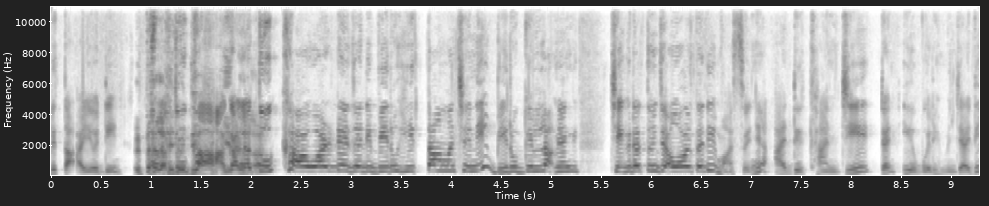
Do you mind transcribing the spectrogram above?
letak iodin. Letak kalau iodin tukar, sikit, kalau ha. tukar warna jadi biru hitam macam ni, biru gelap yang cikgu dah tunjuk awal tadi, maksudnya ada kanji dan ia boleh menjadi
